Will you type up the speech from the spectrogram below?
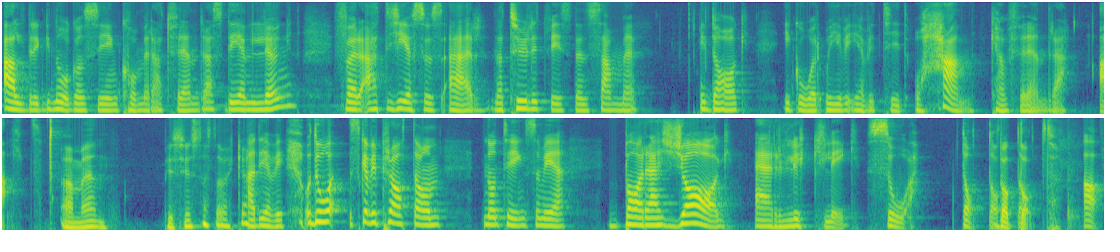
aldrig någonsin kommer att förändras. Det är en lögn för att Jesus är naturligtvis densamme idag, igår och i evig tid. Och han kan förändra allt. Amen. Vi syns nästa vecka. Ja, det gör vi. Och då ska vi prata om någonting som är bara jag är lycklig. Så. Dot, dot, Dot, dot. Ja.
